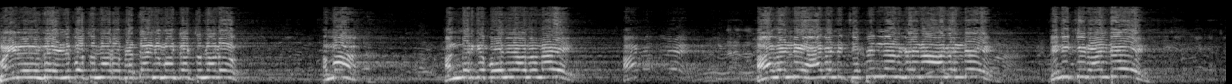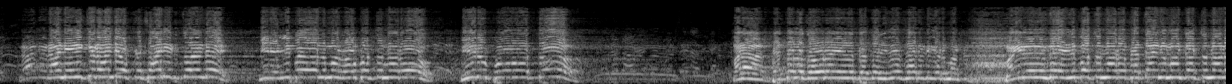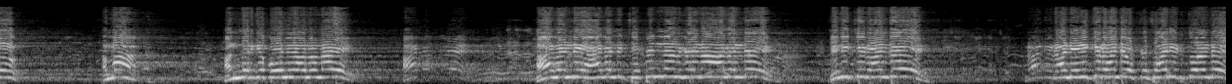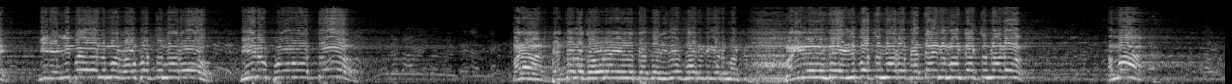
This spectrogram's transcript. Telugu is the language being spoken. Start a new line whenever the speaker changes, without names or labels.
మహిళలంతా వెళ్ళిపోతున్నారు పెద్ద ఆయన మాట్లాడుతున్నాడు. అమ్మా అందరికీ భోజనాలు ఉన్నాయి. ఆగండి. ఆగండి చెప్పిన దానికైనా ఆగండి. ఎనికి రాండి. రాండి రాండి. ఎనికి రాండి. ఒక్కసారి ఇటు చూడండి. మీరు వెళ్ళిపోయే వాళ్ళు మాకు అవపడుతున్నారు మీరు పోవద్దు. మన పెద్దల గౌరవ పెద్ద విజయసాయి గారు మాట మహిళలంతా వెళ్ళిపోతున్నారు. పెద్ద ఆయన మాట్లాడుతున్నాడు. అమ్మా అందరికీ భోజనాలు ఉన్నాయి. ఆగండి. ఆగండి ఆగండి చెప్పిన దానికైనా ఆగండి. ఎనికి రాండి. రాండి రాండి ఎనికి రాండి. ఒక్కసారి ఇటు చూడండి. మీరు వెళ్ళిపోయే వాళ్ళు మాకు అవపడుతున్నారు మీరు పోవద్దు. మన పెద్దల గౌరవ పెద్ద విజయసాయి గారు మాట మహిళలంతా వెళ్ళిపోతున్నారు. పెద్ద ఆయన మాట్లాడుతున్నాడు. అమ్మా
